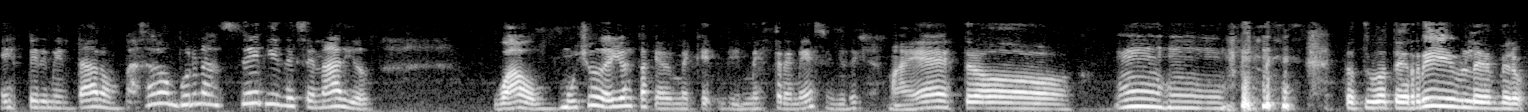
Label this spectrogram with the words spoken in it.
experimentaron, pasaron por una serie de escenarios. Wow, muchos de ellos hasta que me, me estremecen. Yo dije, maestro, esto estuvo terrible, pero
